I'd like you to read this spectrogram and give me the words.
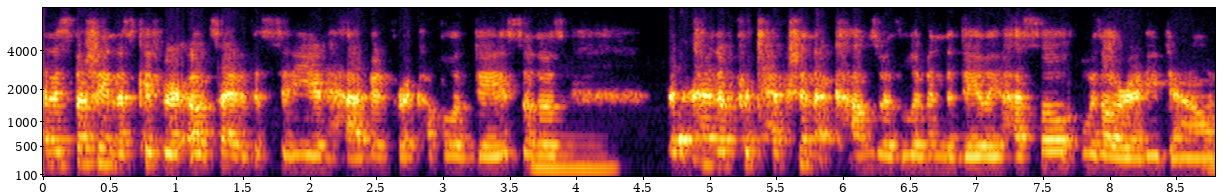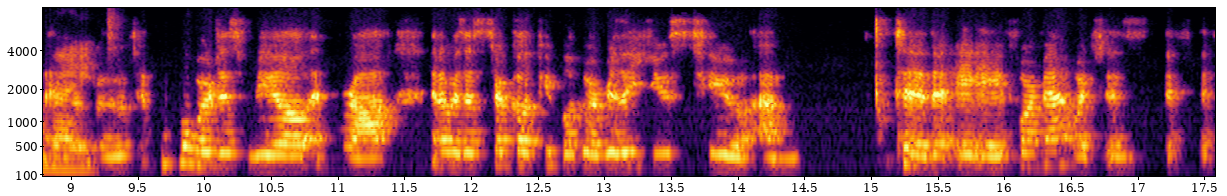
and especially in this case, we were outside of the city and had been for a couple of days. So those mm the kind of protection that comes with living the daily hustle was already down and right. removed. And people were just real and raw. And it was a circle of people who are really used to um, to the AA format, which is if, if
